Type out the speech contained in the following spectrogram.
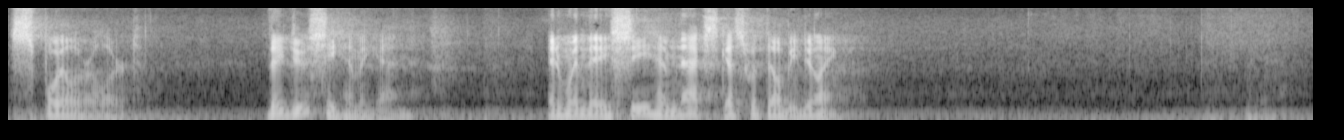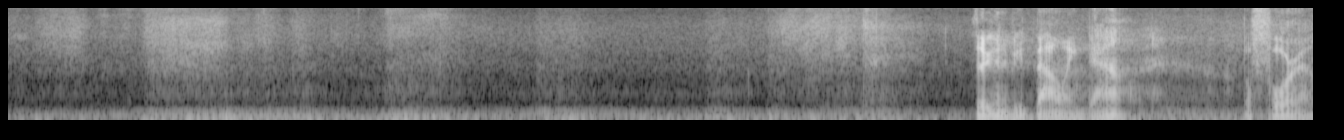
Spoiler alert. They do see him again. And when they see him next, guess what they'll be doing? They're going to be bowing down before him.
